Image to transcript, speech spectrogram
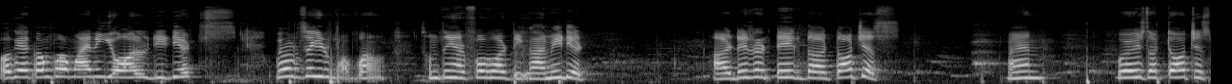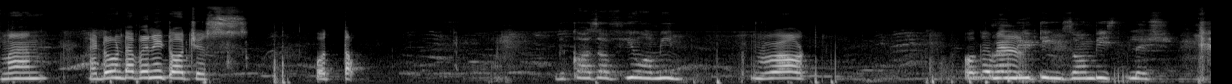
Okay, come for mining, you all idiots. Wait a second, Papa. Something I'm forgetting. I'm idiot. I didn't take the torches. Man, where is the torches, man? I don't have any torches. What the? Because of you, I mean. What? Okay, I'm eating zombie flesh.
